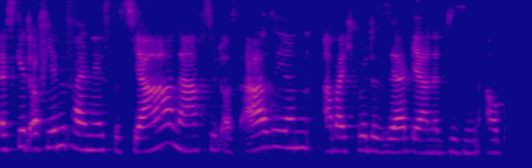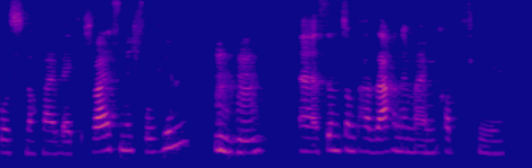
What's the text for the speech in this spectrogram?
es geht auf jeden Fall nächstes Jahr nach Südostasien, aber ich würde sehr gerne diesen August nochmal weg. Ich weiß nicht wohin. Mhm. Äh, es sind so ein paar Sachen in meinem Kopf, die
